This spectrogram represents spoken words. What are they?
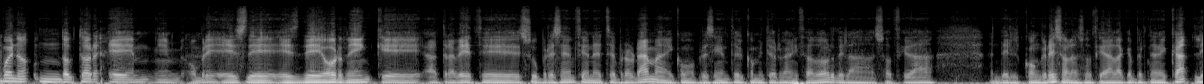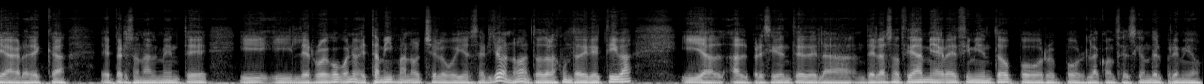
Bueno, mm, doctor, eh, mm, hombre, es de, es de orden que a través de su presencia en este programa y como presidente del comité organizador de la sociedad del Congreso, a la sociedad a la que pertenezca, le agradezca eh, personalmente y, le ruego, bueno, esta misma noche lo voy a hacer yo, ¿no? A toda la Junta Directiva y al, presidente de la, de la, sociedad mi agradecimiento por, por la concesión del premio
